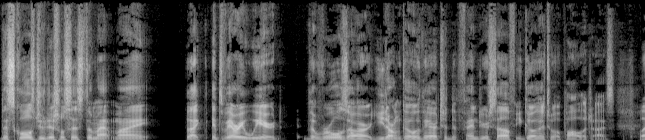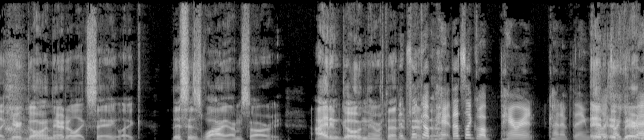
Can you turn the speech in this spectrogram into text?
the school's judicial system at my like it's very weird. The rules are you don't go there to defend yourself, you go there to apologize. Like you're going there to like say like this is why I'm sorry. I didn't go in there with that It's agenda. like a pa- that's like a parent kind of thing. They're It- like, it are you very much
